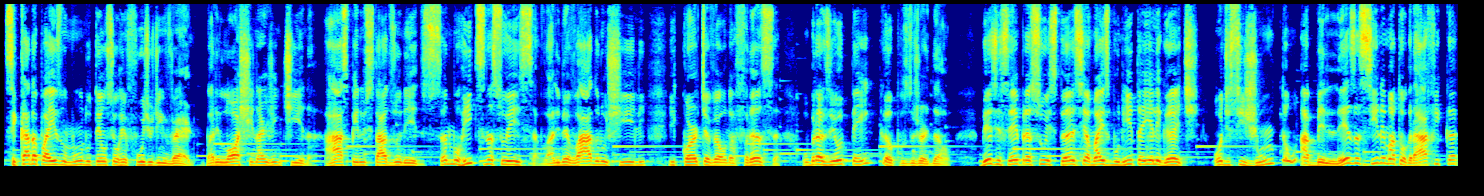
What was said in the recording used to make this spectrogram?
Se cada país no mundo tem o seu refúgio de inverno, Bariloche na Argentina, Aspen nos Estados Unidos, San Moritz na Suíça, Vale Nevado no Chile. E Courchevel na França, o Brasil tem Campos do Jordão. Desde sempre a sua estância mais bonita e elegante, onde se juntam a beleza cinematográfica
